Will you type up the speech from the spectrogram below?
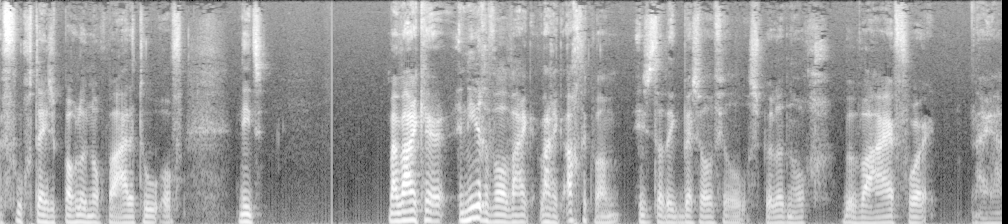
voegt deze polo nog waarde toe of niet? Maar waar ik er in ieder geval waar ik, waar ik achter kwam, is dat ik best wel veel spullen nog bewaar voor, nou ja,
